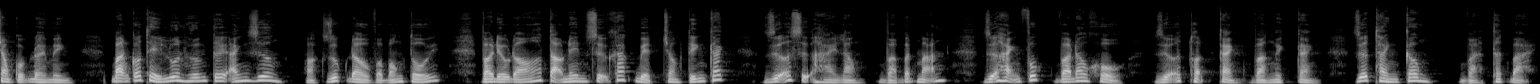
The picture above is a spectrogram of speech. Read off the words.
Trong cuộc đời mình, bạn có thể luôn hướng tới ánh dương hoặc giúp đầu vào bóng tối và điều đó tạo nên sự khác biệt trong tính cách giữa sự hài lòng và bất mãn, giữa hạnh phúc và đau khổ, giữa thuận cảnh và nghịch cảnh, giữa thành công và thất bại.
